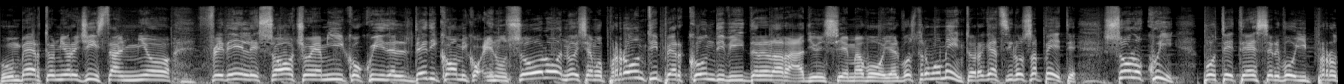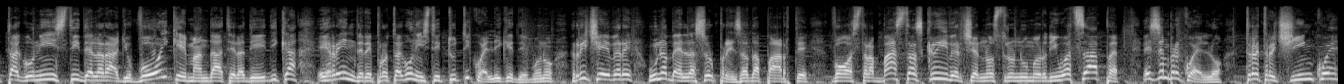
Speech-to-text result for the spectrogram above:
Umberto, il mio regista, il mio fedele socio e amico qui del Dedicomico e non solo, noi siamo pronti per condividere la radio insieme a voi. È il vostro momento, ragazzi, lo sapete. Solo qui potete essere voi i protagonisti della radio, voi che mandate la dedica e rendere protagonisti tutti quelli che devono ricevere una bella sorpresa da parte vostra. Basta scriverci al nostro numero di WhatsApp, è sempre quello 335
